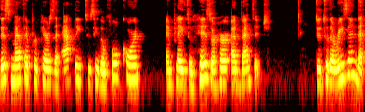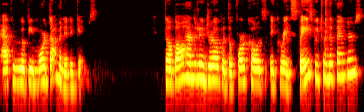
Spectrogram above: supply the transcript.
This method prepares the athlete to see the full court and play to his or her advantage. Due to the reason, that athlete will be more dominant in games. The ball handling drill with the four cones, it creates space between defenders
